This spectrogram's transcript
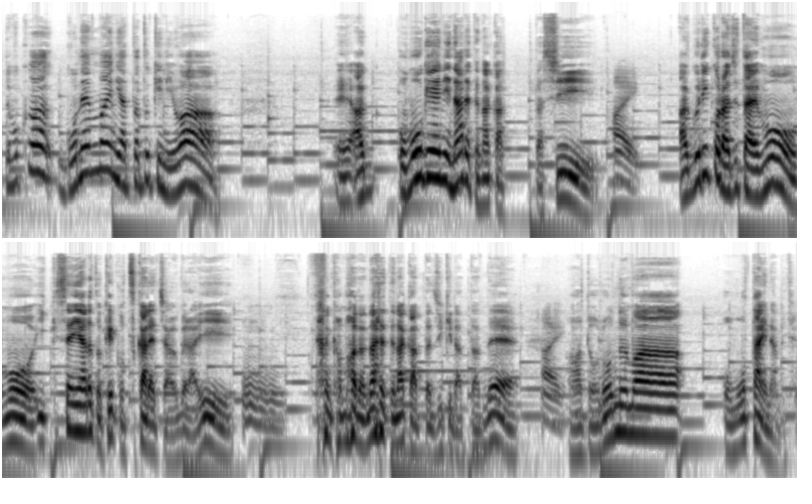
んで僕が5年前にやった時には、えーあ重ゲーに慣れてなかったしはい。アグリコラ自体ももう一戦やると結構疲れちゃうぐらいうんうん。なんかまだ慣れてなかった時期だったんではい、あ泥沼重たいなみたい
